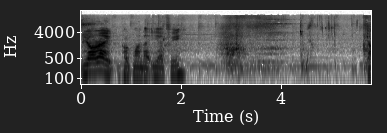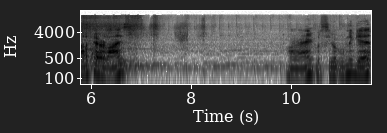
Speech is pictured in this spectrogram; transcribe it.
you alright Pokemon.exe gotta paralyze Alright, let's see what we're gonna get.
